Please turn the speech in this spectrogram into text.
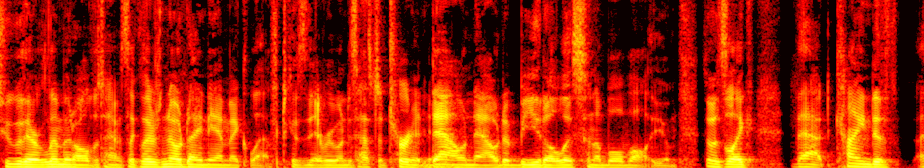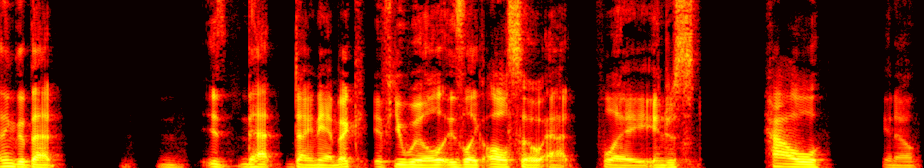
to their limit all the time. It's like there's no dynamic left because everyone just has to turn it down now to be at a listenable volume. So it's like that kind of. I think that that is that dynamic, if you will, is like also at play in just how you know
